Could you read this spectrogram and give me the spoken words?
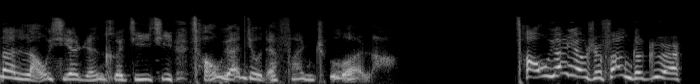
那老些人和机器，草原就得翻车了。草原要是翻个个。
